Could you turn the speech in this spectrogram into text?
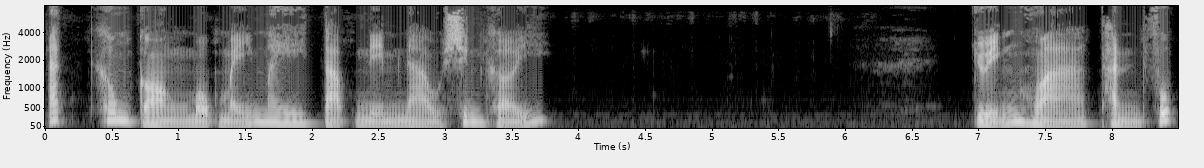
ắt không còn một mảy may tạp niệm nào sinh khởi. Chuyển họa thành phúc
